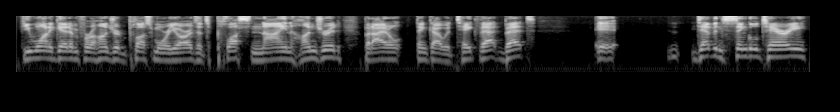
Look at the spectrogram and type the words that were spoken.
if you want to get him for hundred plus more yards, it's plus nine hundred. But I don't think I would take that bet. It, Devin Singletary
